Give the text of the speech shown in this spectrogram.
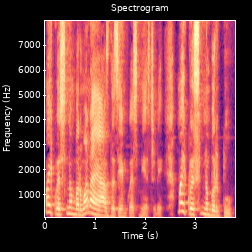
My question number one, I asked the same question yesterday. My question number two,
